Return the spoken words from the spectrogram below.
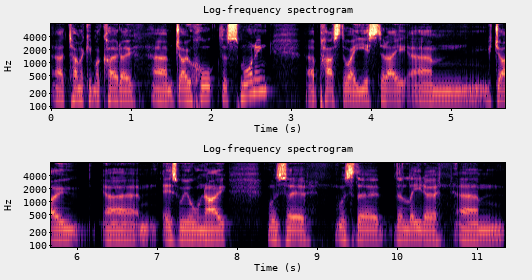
uh, Tamaki Makaurau, um, Joe Hawke this morning. uh, passed away yesterday. Um, Joe, um, as we all know, was uh, was the the leader um,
